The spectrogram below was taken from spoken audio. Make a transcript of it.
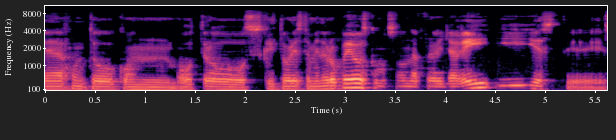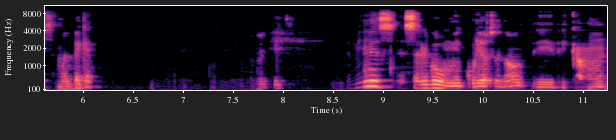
eh, junto con otros escritores también europeos, como son Alfred Jarry y este, Samuel Beckett. También es, es algo muy curioso, ¿no? De, de Camus,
